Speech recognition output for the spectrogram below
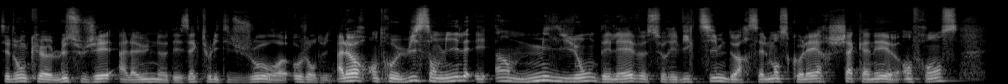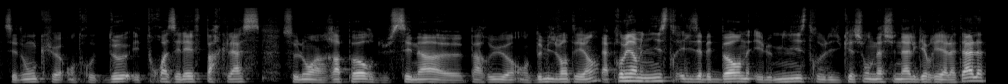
C'est donc euh, le sujet à la une des actualités du jour euh, aujourd'hui. Alors, entre 800 000 et 1 million d'élèves seraient victimes de harcèlement scolaire chaque année euh, en France. C'est donc entre 2 et 3 élèves par classe, selon un rapport du Sénat paru en 2021. La première ministre Elisabeth Borne et le ministre de l'Éducation nationale Gabriel Attal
